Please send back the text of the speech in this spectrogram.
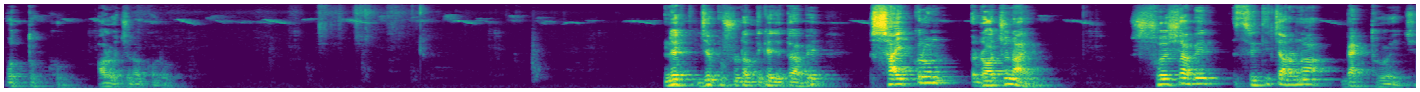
প্রত্যক্ষ আলোচনা করো। নেক্সট যে প্রশ্নটার দিকে যেতে হবে, সাইক্লোন রচনায় শৈশবের স্মৃতিচারণা ব্যক্ত হয়েছে।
